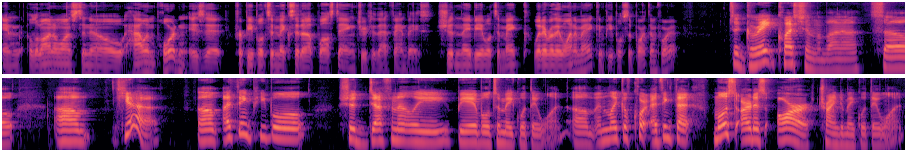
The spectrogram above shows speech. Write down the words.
And Lavana wants to know how important is it for people to mix it up while staying true to that fan base? Shouldn't they be able to make whatever they want to make and people support them for it? It's a great question, Lavana. So, um, yeah, um, I think people should definitely be able to make what they want. Um, and like, of course, I think that most artists are trying to make what they want.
